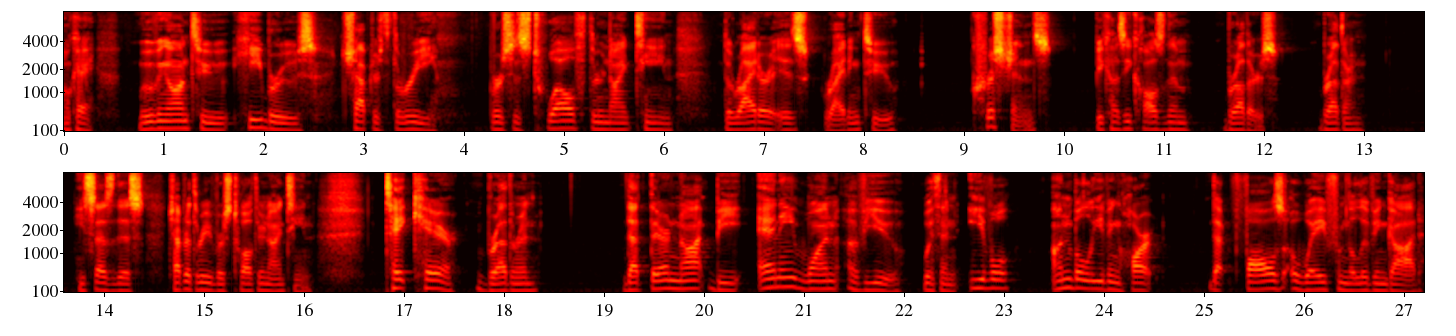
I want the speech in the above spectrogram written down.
Okay, moving on to Hebrews chapter 3, verses 12 through 19. The writer is writing to Christians because he calls them brothers, brethren. He says this, chapter 3, verse 12 through 19. Take care, brethren, that there not be any one of you with an evil, unbelieving heart that falls away from the living God,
